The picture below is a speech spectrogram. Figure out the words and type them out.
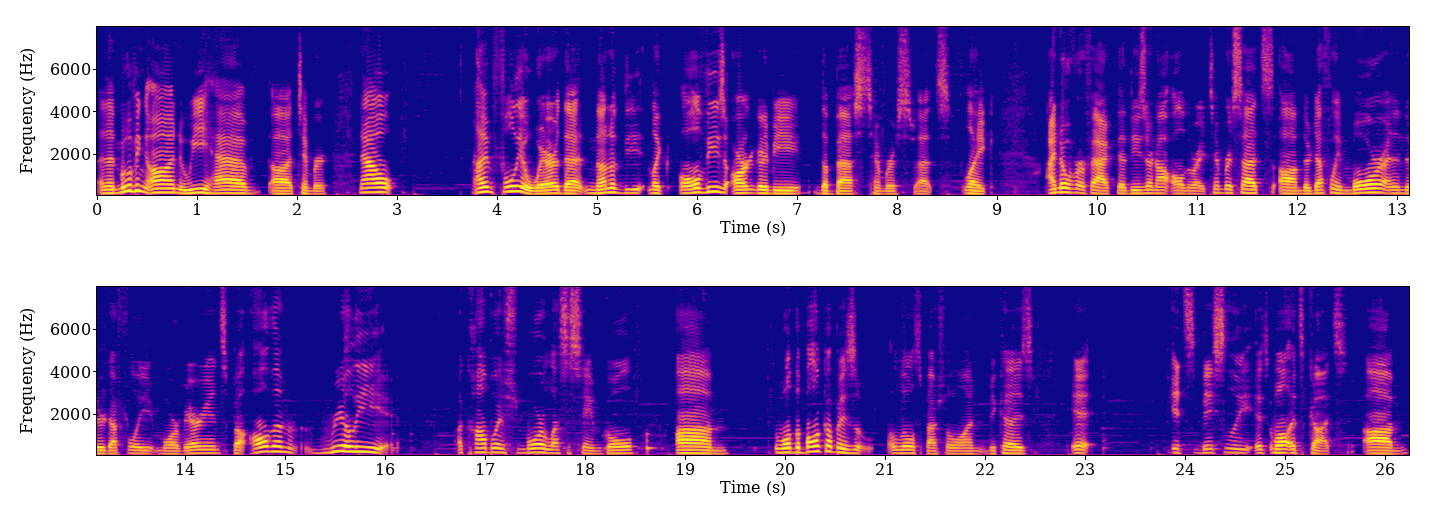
And then moving on, we have uh, Timburr. Now, I'm fully aware that none of the like all these aren't going to be the best Timburr sets. Like I know for a fact that these are not all the right Timburr sets. Um, they're definitely more, and they're definitely more variants, but all of them really accomplish more or less the same goal. Um, well, the bulk up is a little special one because it it's basically it's well it's guts. Um,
